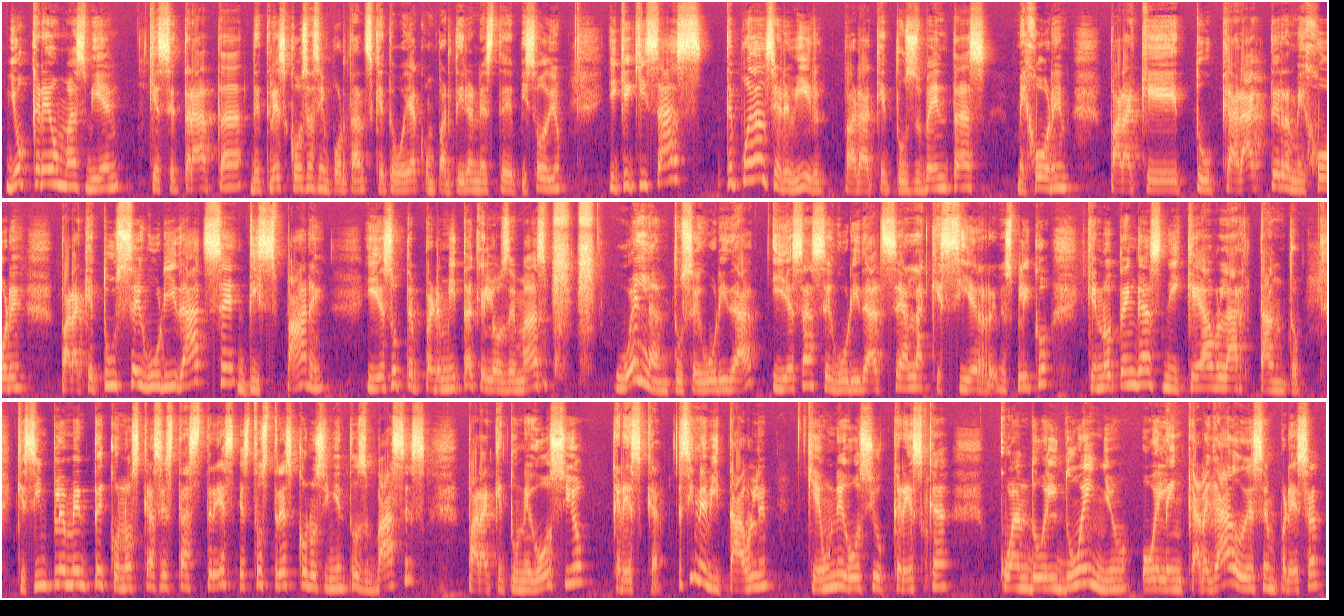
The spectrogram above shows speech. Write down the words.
Yo creo más bien que se trata de tres cosas importantes que te voy a compartir en este episodio y que quizás te puedan servir para que tus ventas mejoren, para que tu carácter mejore, para que tu seguridad se dispare y eso te permita que los demás huelan tu seguridad y esa seguridad sea la que cierre. ¿Me explico? Que no tengas ni que hablar tanto, que simplemente conozcas estas tres, estos tres conocimientos bases para que tu negocio crezca. Es inevitable que un negocio crezca cuando el dueño o el encargado de esa empresa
